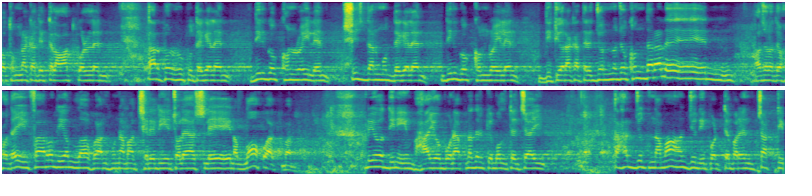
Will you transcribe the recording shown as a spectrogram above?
প্রথম রাকাতে তেলাওয়াত করলেন। তারপর রুকুতে গেলেন। দীর্ঘক্ষণ রইলেন সিজদার মধ্যে গেলেন দীর্ঘক্ষণ রইলেন দ্বিতীয় রাকাতের জন্য যখন দাঁড়ালেন হজরত হদাইফা রাদিয়াল্লাহু আনহু নামাজ ছেড়ে দিয়ে চলে আসলেন। আল্লাহ আকবার। প্রিয় দিনী ভাই ও বোন, আপনাদেরকে বলতে চাই, তাহাজ্জুদ নামাজ যদি পড়তে পারেন, চারটি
